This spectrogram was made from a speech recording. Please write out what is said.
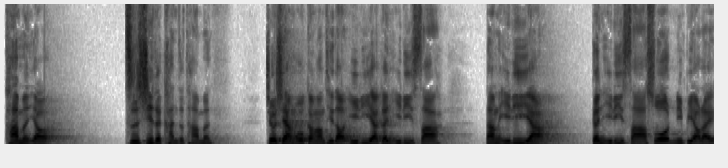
他们要仔细的看着他们。就像我刚刚提到以利亚跟以利沙，当以利亚跟以利沙说：“你不要来，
